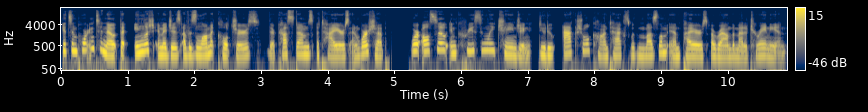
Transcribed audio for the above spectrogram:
It's important to note that English images of Islamic cultures, their customs, attires, and worship, were also increasingly changing due to actual contacts with Muslim empires around the Mediterranean.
